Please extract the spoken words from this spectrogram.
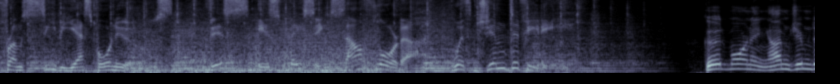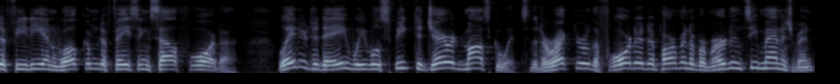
from CBS 4 News, this is Facing South Florida with Jim DeFede. Good morning. I'm Jim DeFede and welcome to Facing South Florida. Later today, we will speak to Jared Moskowitz, the director of the Florida Department of Emergency Management,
